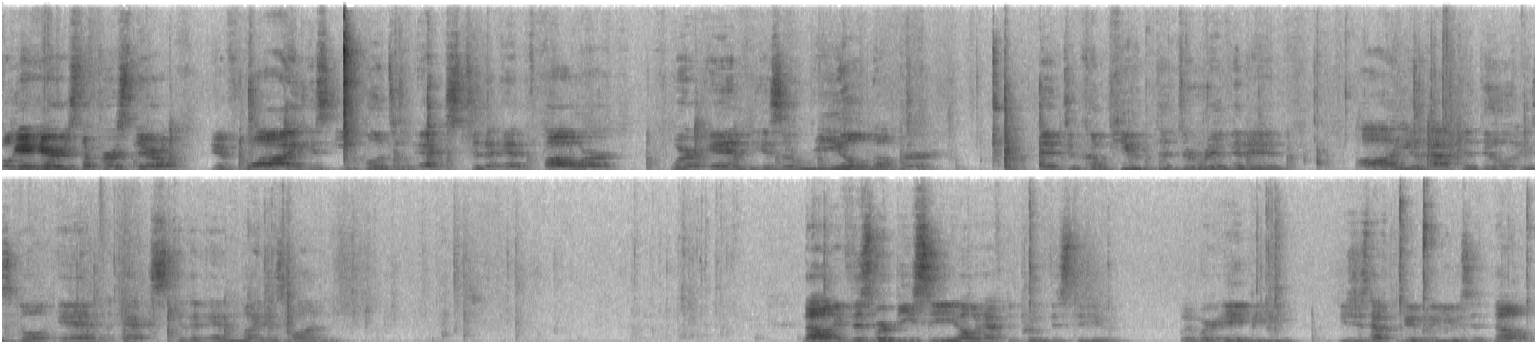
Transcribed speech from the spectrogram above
Okay, here's the first theorem. If y is equal to x to the nth power, where n is a real number, then to compute the derivative, all you have to do is go nx to the n minus 1. Now, if this were BC, I would have to prove this to you, but we're AB, you just have to be able to use it. Now,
